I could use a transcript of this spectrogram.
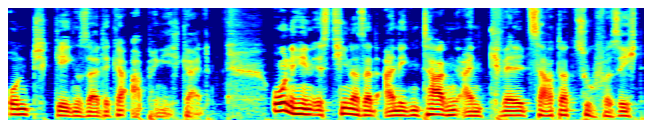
und gegenseitiger Abhängigkeit. Ohnehin ist China seit einigen Tagen ein Quell zarter Zuversicht.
